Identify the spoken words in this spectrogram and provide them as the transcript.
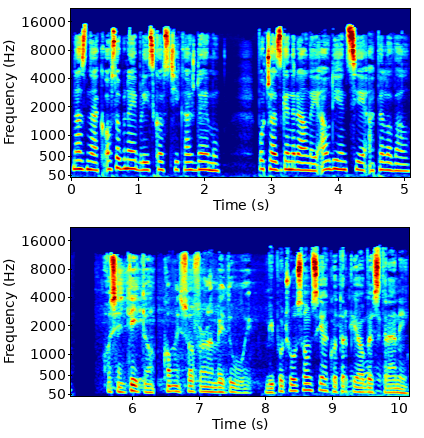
na znak osobnej blízkosti každému. Počas generálnej audiencie apeloval. Vypočul som si, ako trpia obe strany.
